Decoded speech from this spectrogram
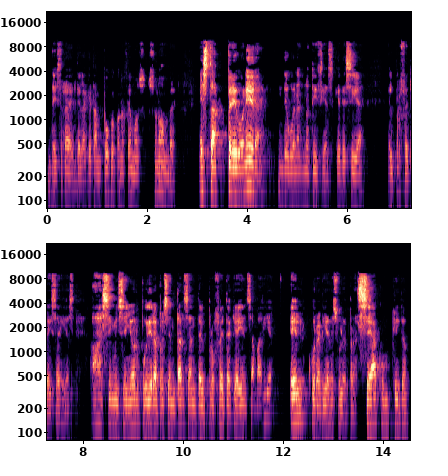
de Israel, de la que tampoco conocemos su nombre, esta pregonera de buenas noticias que decía el profeta Isaías. Ah, si mi Señor pudiera presentarse ante el profeta que hay en Samaria, él curaría de su lepra. Se ha cumplido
